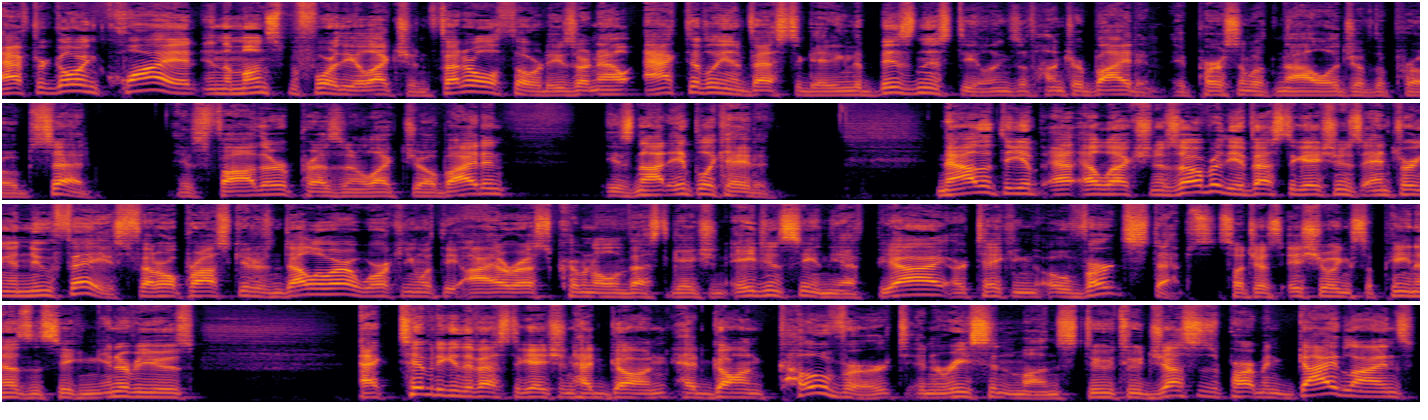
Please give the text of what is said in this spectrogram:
After going quiet in the months before the election, federal authorities are now actively investigating the business dealings of Hunter Biden." A person with knowledge of the probe said, "His father, President-elect Joe Biden, is not implicated." Now that the election is over, the investigation is entering a new phase. Federal prosecutors in Delaware, working with the IRS Criminal Investigation Agency and the FBI, are taking overt steps, such as issuing subpoenas and seeking interviews. Activity in the investigation had gone, had gone covert in recent months due to Justice Department guidelines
